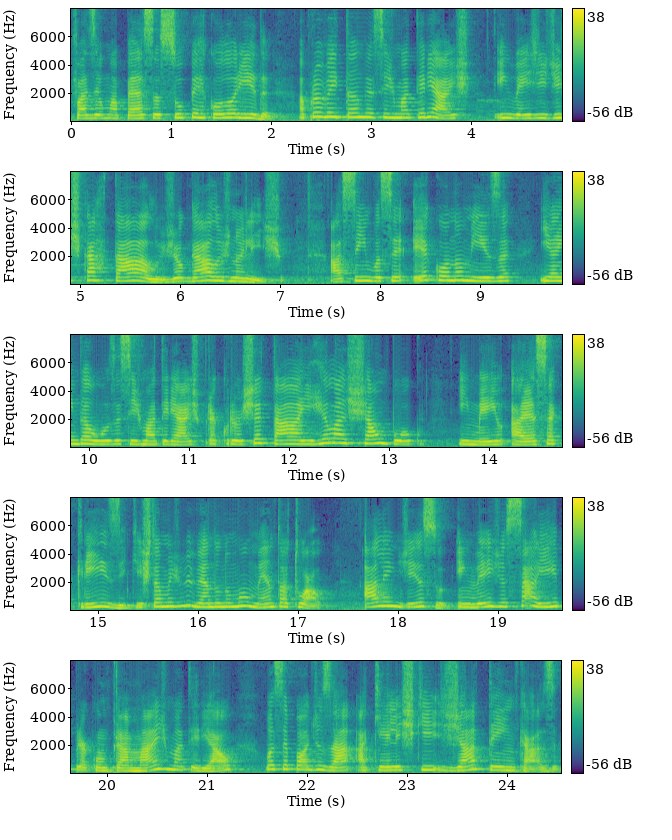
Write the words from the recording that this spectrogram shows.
fazer uma peça super colorida, aproveitando esses materiais em vez de descartá-los, jogá-los no lixo. Assim você economiza e ainda usa esses materiais para crochetar e relaxar um pouco em meio a essa crise que estamos vivendo no momento atual. Além disso, em vez de sair para comprar mais material, você pode usar aqueles que já tem em casa.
